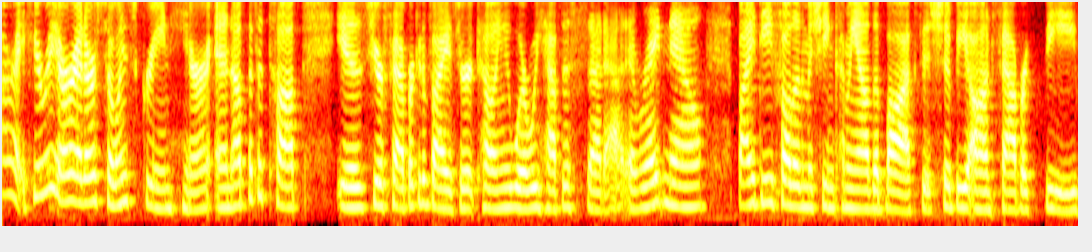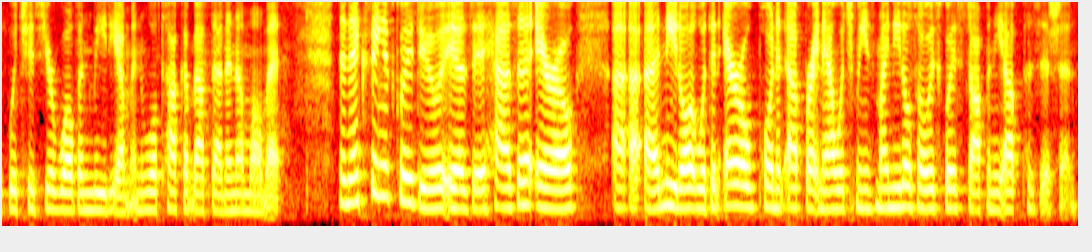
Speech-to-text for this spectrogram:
All right, here we are at our sewing screen here and up at the top is your fabric advisor telling you where we have this set at. And right now, by default of the machine coming out of the box, it should be on fabric B, which is your woven medium, and we'll talk about that in a moment. The next thing it's going to do is it has an arrow, uh, a needle with an arrow pointed up right now, which means my needle's always going to stop in the up position.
